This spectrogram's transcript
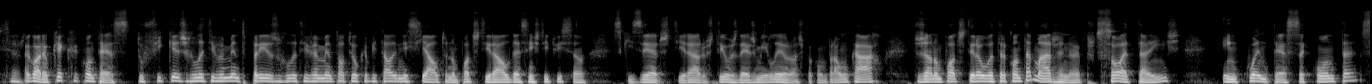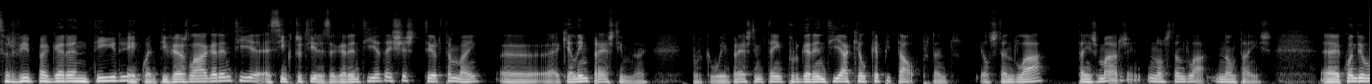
Certo. Agora, o que é que acontece? Tu ficas relativamente preso relativamente ao teu capital inicial, tu não podes tirá-lo dessa instituição. Se quiseres tirar os teus 10 mil euros para comprar um carro, tu já não podes ter a outra conta margem, não é? Porque só a tens enquanto essa conta Servir para garantir. enquanto tiveres lá a garantia. Assim que tu tiras a garantia, deixas de ter também uh, aquele empréstimo, não é? Porque o empréstimo tem por garantia aquele capital. Portanto, ele estando lá, tens margem, não estando lá, não tens. Uh, quando eu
